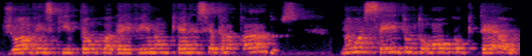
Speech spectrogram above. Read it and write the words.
Jovens que estão com HIV não querem ser tratados, não aceitam tomar o coquetel.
